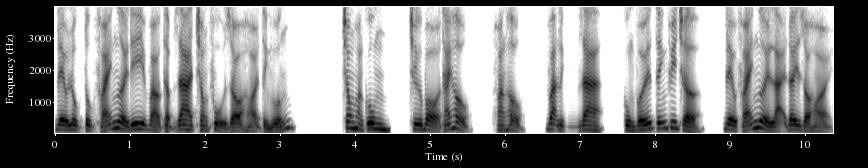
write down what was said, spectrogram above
đều lục tục phái người đi vào thập gia trong phủ dò hỏi tình huống. Trong hoàng cung, trừ bỏ thái hậu, hoàng hậu, vạn lịch ra, cùng với tĩnh phi trở, đều phái người lại đây dò hỏi.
